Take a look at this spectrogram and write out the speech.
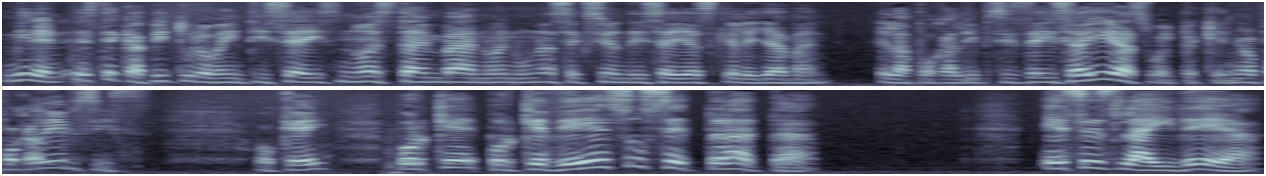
miren, este capítulo 26 no está en vano en una sección de Isaías que le llaman el Apocalipsis de Isaías o el pequeño Apocalipsis. ¿Ok? ¿Por qué? Porque de eso se trata, esa es la idea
